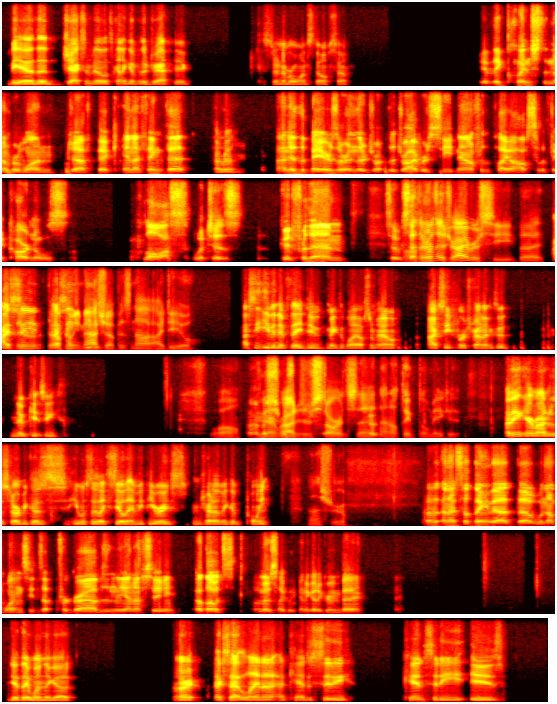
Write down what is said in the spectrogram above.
but yeah, the Jacksonville, it's kind of good for their draft pick because they're number one still. So Yeah, they clinched the number one draft pick, and I think that oh really? I know the Bears are in their the driver's seat now for the playoffs with the Cardinals loss, which is good for them. So Well, Seth they're in the driver's seat, but I their, see. their I upcoming see, matchup is not ideal. I see. Even if they do make the playoffs somehow, I see first round exit. No kizzy. Well, I'm if Aaron sure Rodgers starts, then I don't think they'll make it. I think Aaron Rodgers will start because he wants to like steal the MVP race and try to make a point. That's true. Uh, and I still think that the number one seed's up for grabs in the NFC, although it's most likely going to go to Green Bay. Yeah, they win, they got it. All right. Next, Atlanta at Kansas City. Kansas City is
